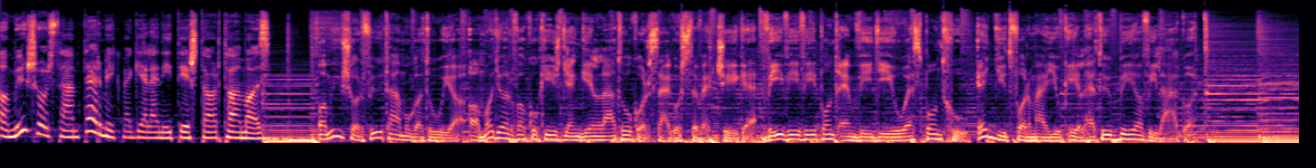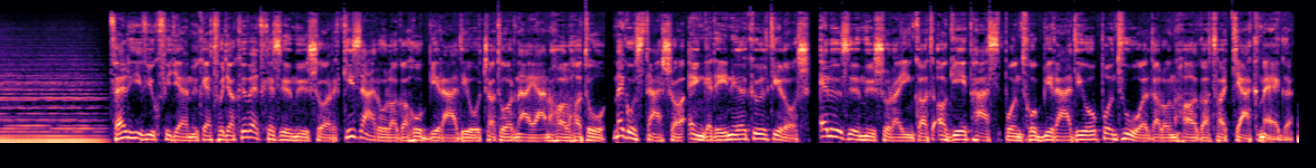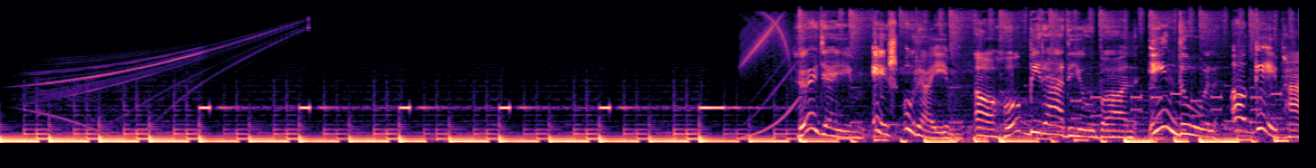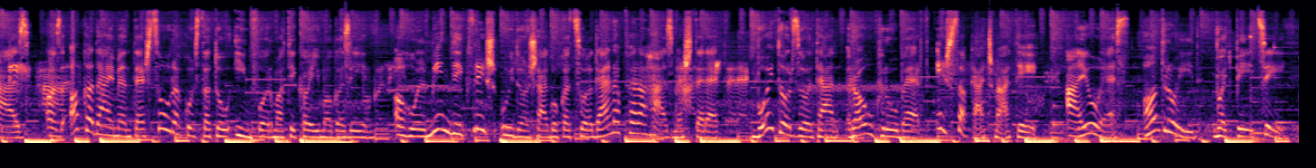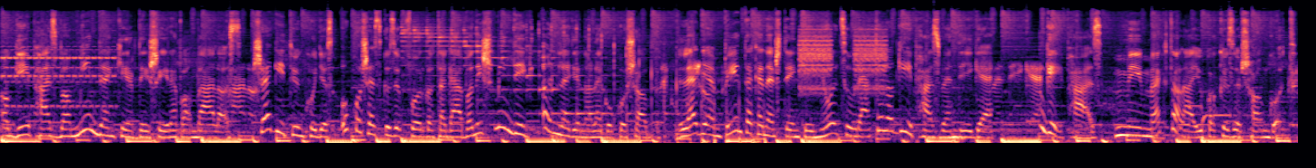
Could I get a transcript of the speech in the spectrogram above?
A műsorszám termék megjelenítést tartalmaz. A műsor főtámogatója a Magyar Vakok és Gyengénlátók Országos Szövetsége. www.mvgus.hu Együtt formáljuk élhetőbbé a világot. Felhívjuk figyelmüket, hogy a következő műsor kizárólag a Hobby Rádió csatornáján hallható. Megosztása engedély nélkül tilos. Előző műsorainkat a gépház.hobbyradio.hu oldalon hallgathatják meg. Hölgyeim és uraim, a Hobby Rádióban indul a Gépház, az akadálymentes szórakoztató informatikai magazin, ahol mindig friss újdonságokat szolgálnak fel a házmesterek. Bojtor Zoltán, Rauk Robert és Szakács Máté. iOS, Android vagy PC? A Gépházban minden kérdésére van válasz. Segítünk, hogy az okos eszközök forgatagában is mindig ön legyen a legokosabb. Legyen pénteken esténként 8 órától a Gépház vendége. Gépház. Mi megtaláljuk a közös hangot.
